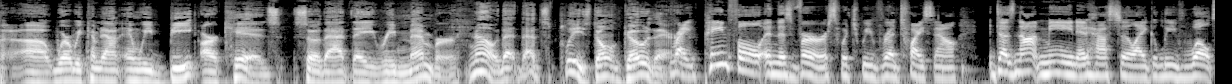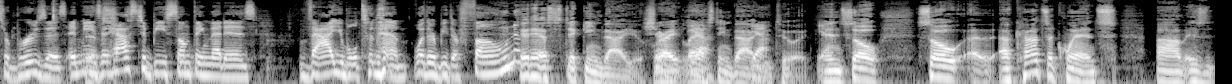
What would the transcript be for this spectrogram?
Uh, where we come down and we beat our kids so that they remember. No, that that's please don't go there. Right. Painful in this verse, which we've read twice now, does not mean it has to like leave welts or bruises. It means Yes. it has to be something that is valuable to them, whether it be their phone. it has sticking value, Sure, right? yeah, Lasting value yeah, to it. yeah. And so, so uh, a consequence um, is,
